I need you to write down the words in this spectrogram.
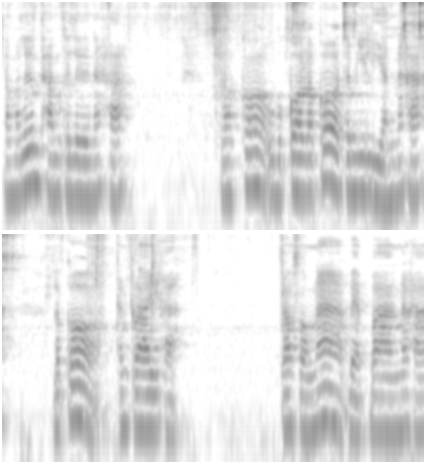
เรามาเริ่มทำกันเลยนะคะ แล้วก็อุปกรณ์แล้วก็จะมีเหรียญนนะคะ แล้วก็กันไกลค่ะ กาวสองหน้าแบบบางนะคะ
